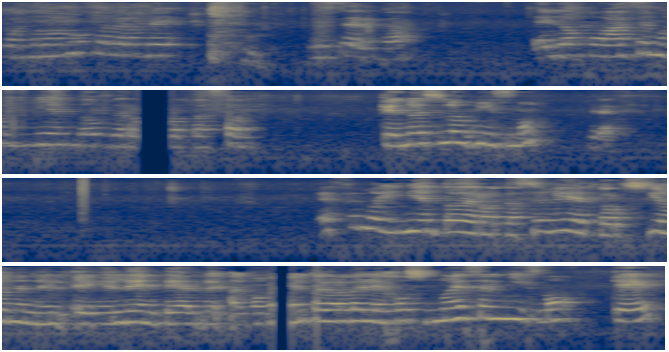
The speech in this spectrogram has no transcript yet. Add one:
Cuando vamos a ver de, de cerca, el ojo hace movimientos de rotación, que no es lo mismo. Gracias. Este movimiento de rotación y de torsión en el, en el lente al, momento de ver de lejos no es el mismo que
